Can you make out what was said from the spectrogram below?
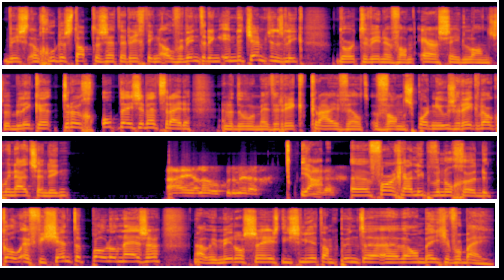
wist een goede stap te zetten richting overwintering in de Champions League door te winnen van RC Lans. We blikken terug op deze wedstrijden en dat doen we met Rick Kraaienveld van Sportnieuws. Rick, welkom in de uitzending. Hi, hallo, goedemiddag. Ja, uh, vorig jaar liepen we nog uh, de coëfficiënte Polonaise. Nou, inmiddels uh, is die sliert aan punten wel een beetje voorbij.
